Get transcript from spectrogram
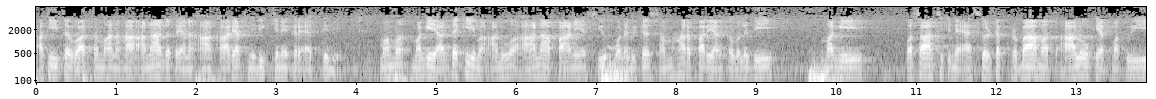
අතීත වර්තමාන හා අනාගත යන ආකාරයත් නිරීක්ෂණය කර ඇත්තෙමි. මම මගේ අත්දැකීම අනුව ආනාපානය සියුම් වන විට සමහර පරියන්කවලදී මගේ වසා සිටින ඇස්වලට ප්‍රභාමත් ආලෝකයක් මතුවී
